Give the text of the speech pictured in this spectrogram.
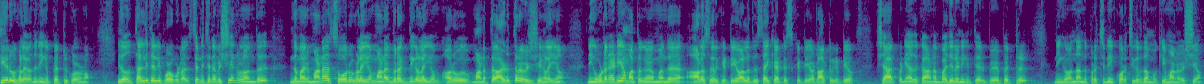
தீர்வுகளை வந்து நீங்கள் பெற்றுக்கொள்ளணும். இதை வந்து தள்ளி தள்ளி போடக்கூடாது. சின்ன சின்ன விஷயங்கள் வந்து இந்த மாதிரி மன சோர்வுகளையும் மன விரக்திகளையும் ஒரு மனத்தை அழுத்துற விஷயங்களையும் நீங்கள் உடனடியாக மற்றவங்க அந்த ஆலோசகர்கிட்டையோ அல்லது சைக்காட்ரிஸ்ட் டாக்டர்கிட்டையோ ஷேர் பண்ணி அதுக்கான பதிலை நீங்கள் பெற்று நீங்கள் வந்து அந்த பிரச்சனையை குறைச்சிக்கிறது தான் முக்கியமான விஷயம்.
